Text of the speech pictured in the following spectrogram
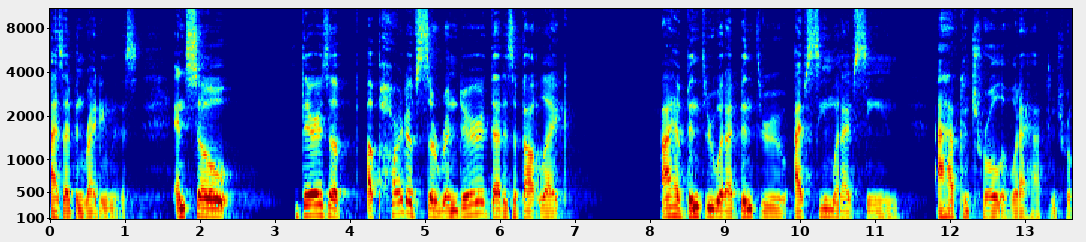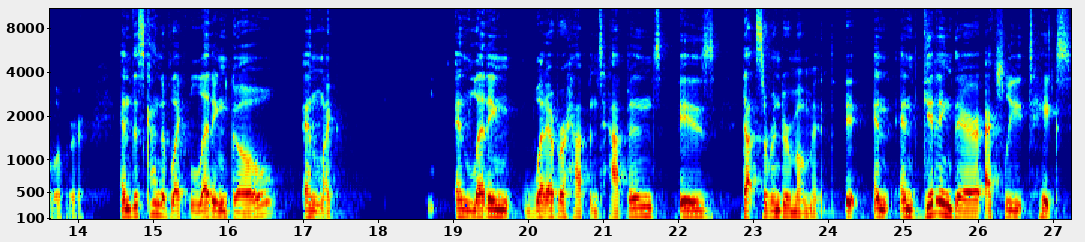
as I've been writing this. And so there's a, a part of surrender that is about like, I have been through what I've been through. I've seen what I've seen. I have control of what I have control over. And this kind of like letting go and like, and letting whatever happens happens is that surrender moment. It, and, and getting there actually takes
